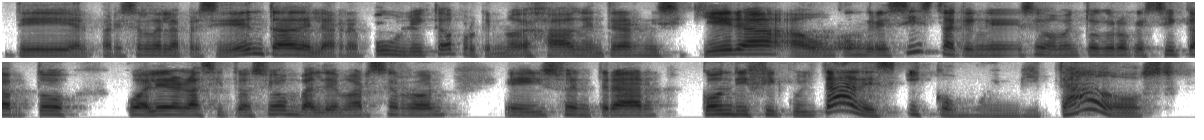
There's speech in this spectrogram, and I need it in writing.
de, al parecer, de la presidenta de la República, porque no dejaban entrar ni siquiera a un congresista, que en ese momento creo que sí captó cuál era la situación, Valdemar Cerrón, e hizo entrar con dificultades y como invitados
